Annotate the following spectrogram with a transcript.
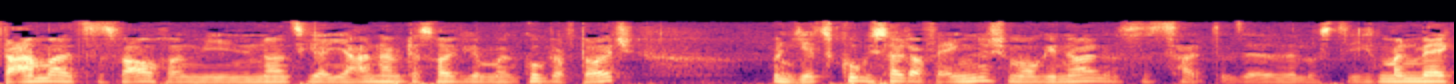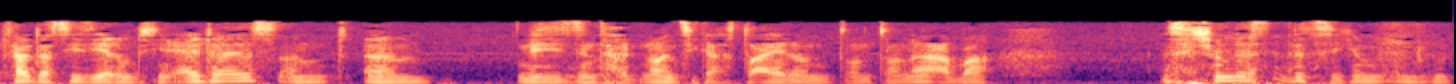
damals, das war auch irgendwie in den 90er Jahren, habe ich das häufiger mal geguckt auf Deutsch. Und jetzt gucke ich es halt auf Englisch im Original. Das ist halt sehr, sehr lustig. Man merkt halt, dass die Serie ein bisschen älter ist und ähm, nee, die sind halt 90er-Style und, und so, ne? Aber es ist schon witzig und, und gut.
